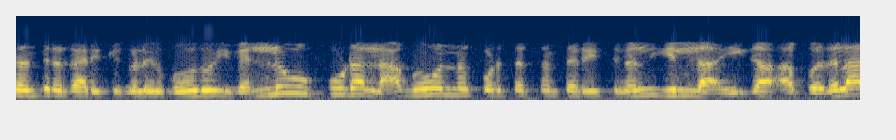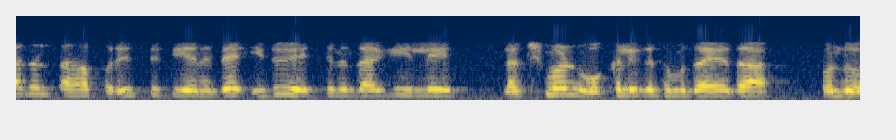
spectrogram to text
ತಂತ್ರಗಾರಿಕೆಗಳಿರ್ಬಹುದು ಇವೆಲ್ಲವೂ ಕೂಡ ಲಾಭವನ್ನು ಕೊಡ್ತಕ್ಕಂಥ ರೀತಿಯಲ್ಲಿ ಇಲ್ಲ. ಈಗ ಬದಲಾದಂತಹ ಪರಿಸ್ಥಿತಿ ಏನಿದೆ, ಇದು ಹೆಚ್ಚಿನದಾಗಿ ಇಲ್ಲಿ ಲಕ್ಷ್ಮಣ್ ಒಕ್ಕಲಿಗ ಸಮುದಾಯದ ಒಂದು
